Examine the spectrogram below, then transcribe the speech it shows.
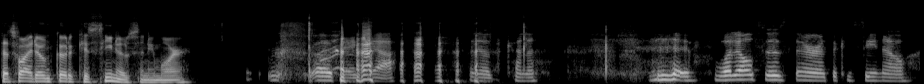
that's why I don't go to casinos anymore. okay. Yeah. Know kind of. what else is there at the casino?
